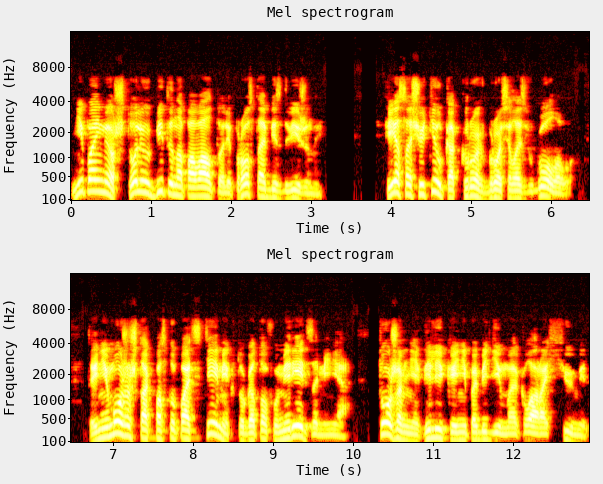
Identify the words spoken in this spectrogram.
Не поймешь, то ли убитый наповал, то ли просто обездвиженный. Фес ощутил, как кровь бросилась в голову. Ты не можешь так поступать с теми, кто готов умереть за меня. Тоже мне великая непобедимая Клара Хюмель.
